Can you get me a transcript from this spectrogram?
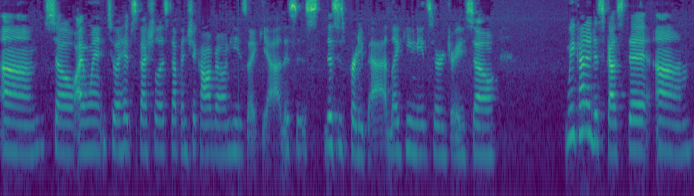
Um, so I went to a hip specialist up in Chicago, and he's like, "Yeah, this is this is pretty bad. Like you need surgery." So we kind of discussed it. Um,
